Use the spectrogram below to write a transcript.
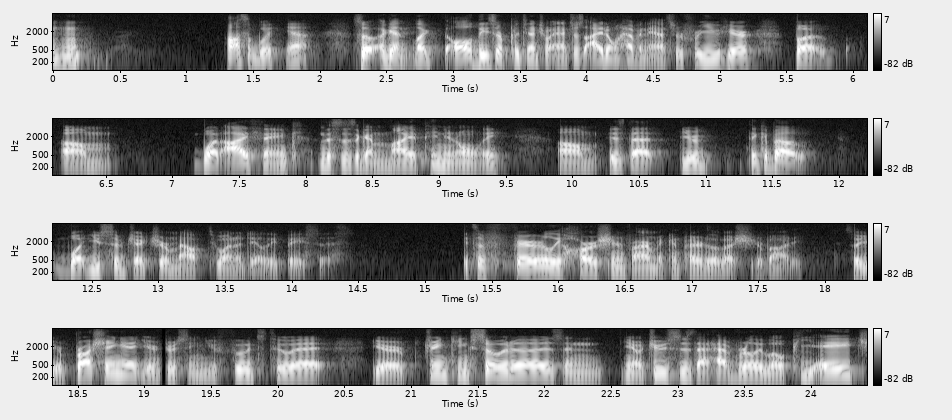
Mm-hmm. Possibly, yeah. So again, like all these are potential answers. I don't have an answer for you here, but um, what I think, and this is again my opinion only, um, is that you think about what you subject your mouth to on a daily basis. It's a fairly harsh environment compared to the rest of your body. So you're brushing it, you're introducing new foods to it, you're drinking sodas and you know juices that have really low pH,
